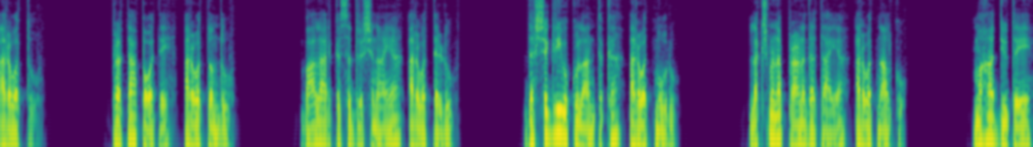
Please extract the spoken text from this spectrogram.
ಅರವತ್ತು. ಪ್ರತಾಪವತೆ ಅರವತ್ತೊಂದು. ಬಾಲಾರ್ಕ ಸದೃಶನಾಯ ಅರವತ್ತೆರಡು. ದಶಗ್ರೀವಕುಲಾಂತಕ ಅರವತ್ಮೂರು. ಲಕ್ಷ್ಮಣ ಪ್ರಾಣದತಾಯ ಅರವತ್ನಾಲ್ಕು. ಮಹಾದ್ಯುತೆಯೇ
